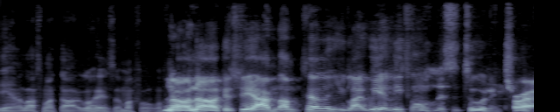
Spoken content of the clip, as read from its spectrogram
damn i lost my thought go ahead son my fault, my fault. No, no, because see, I'm I'm telling you, like, we at least gonna listen to it and try.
